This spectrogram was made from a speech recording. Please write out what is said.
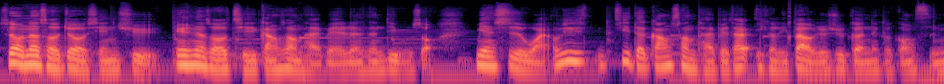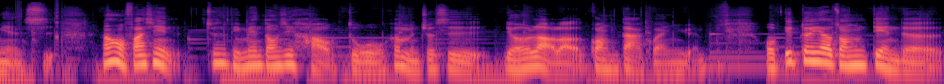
所以我那时候就有先去，因为那时候其实刚上台北，人生地不熟。面试完，我就记得刚上台北，大概一个礼拜，我就去跟那个公司面试。然后我发现，就是里面东西好多，根本就是刘姥姥逛大观园。我一对药妆店的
